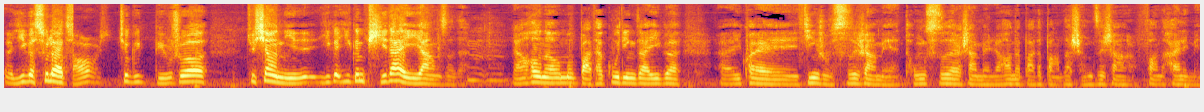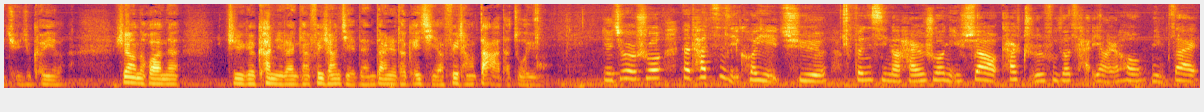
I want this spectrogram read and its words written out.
呃一个塑料条，就跟比如说，就像你一个一根皮带一样子的。嗯嗯。然后呢，我们把它固定在一个呃一块金属丝上面，铜丝啊上面，然后呢把它绑到绳子上，放到海里面去就可以了。这样的话呢，这个看起来你看非常简单，但是它可以起到非常大的作用。也就是说，那他自己可以去分析呢，还是说你需要他只是负责采样，然后你在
